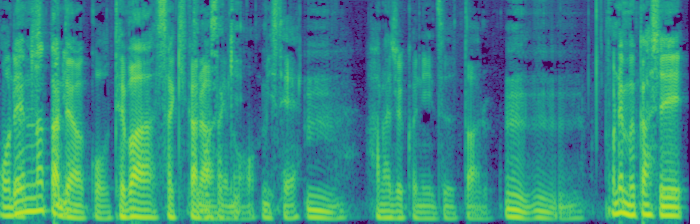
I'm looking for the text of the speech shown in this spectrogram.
俺の中ではこう、手羽先から揚げの店。うん、原宿にずっとある。俺昔、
